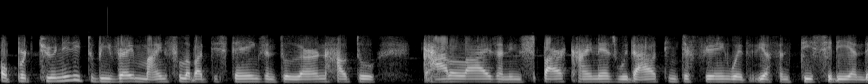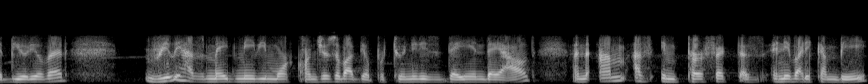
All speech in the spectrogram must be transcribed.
opportunity to be very mindful about these things and to learn how to catalyze and inspire kindness without interfering with the authenticity and the beauty of it really has made me be more conscious about the opportunities day in day out and i'm as imperfect as anybody can be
